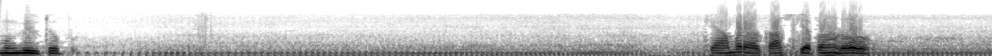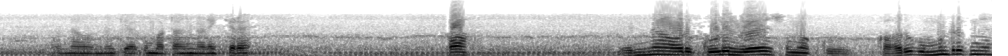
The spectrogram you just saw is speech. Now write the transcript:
முங்கில் தோப்பு. கேமரா காசு கேட்பாங்களோ என்ன ஒன்றும் கேட்க மாட்டாங்கன்னு நினைக்கிறேன். வா. என்ன ஒரு கூலிங்கு சும்மா கு- கரு கும்முன்னு இருக்குங்க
